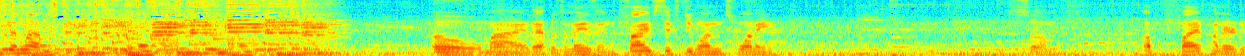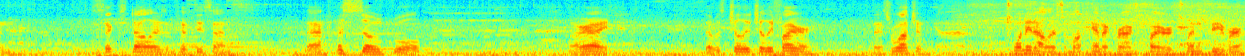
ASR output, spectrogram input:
And left. Oh my, that was amazing. Five sixty one twenty. So I'm up five hundred and six dollars and fifty cents. That was so cool. All right, that was Chili Chili Fire. Thanks for watching. Twenty dollars in Volcanic Rock Fire Twin Fever.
